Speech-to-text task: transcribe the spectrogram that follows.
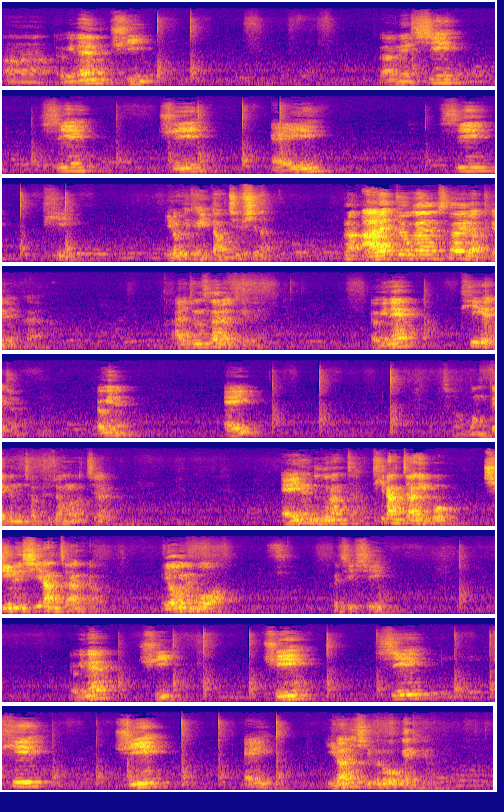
어, 여기는 G, 그 다음에 C, C, G, A, C, T 이렇게 돼 있다고 칩시다. 그럼 아래쪽은 서열이 어떻게 될까요? 아래쪽은 서열이 어떻게 돼요? 여기는 T겠죠. 여기는 A. 저 멍 때리는 저 표정을 어찌할까? A는 누구랑 짝? T랑 짝이고 G는 C랑 짝이라고. 여기는 뭐야? 그렇지 C. 여기는 G. G, C, T, G, A. 이런 식으로 오게 돼요.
